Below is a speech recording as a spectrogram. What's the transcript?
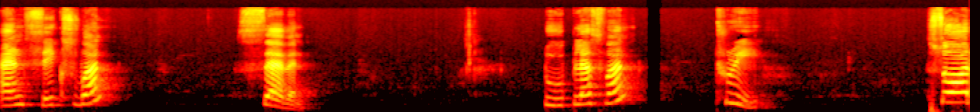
and 6 1 7. 2 plus 1 3. So our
